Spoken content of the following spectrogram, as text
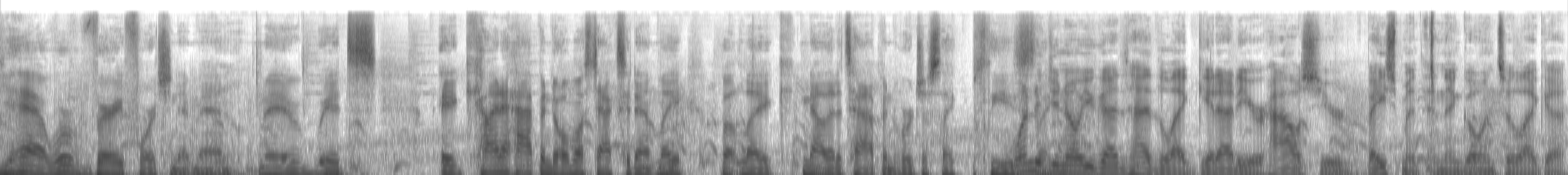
Yeah, we're very fortunate, man. It- it's it kind of happened almost accidentally, but like now that it's happened, we're just like, please. When did like- you know you guys had to like get out of your house, your basement, and then go into like a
